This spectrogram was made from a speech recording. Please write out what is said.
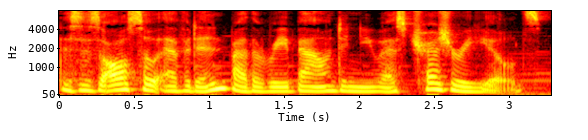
This is also evident by the rebound in U.S. Treasury yields.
